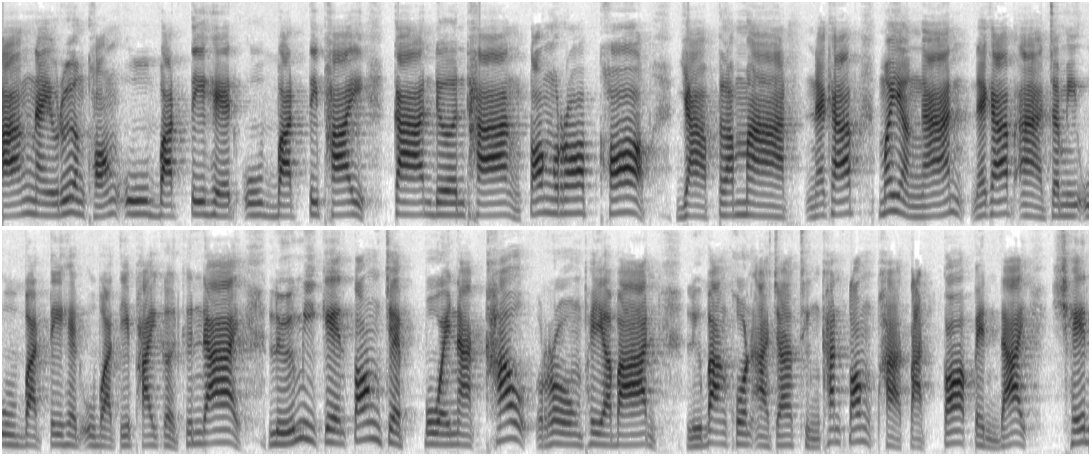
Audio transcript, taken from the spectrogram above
ทั้งในเรื่องของอุบัติเหตุ อุบัติภัย การเดินทางต้องรอบคอบ อย่าประมาทนะครับ ไม่อย่างนั้นนะครับอาจจะมีอุบัติเหตุอุบัติภัยเกิดขึ้นได้ หรือมีเกณฑ์ต้องเจ็บป่วยหนักเข้าโรงพยาบาล หรือบางคนอาจจะถึงขั้นต้องผ่าตัดก็เป็นได้เช่น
